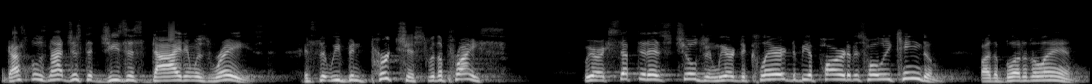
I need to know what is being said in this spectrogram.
The gospel is not just that Jesus died and was raised, it's that we've been purchased with a price. We are accepted as children. We are declared to be a part of his holy kingdom by the blood of the Lamb.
